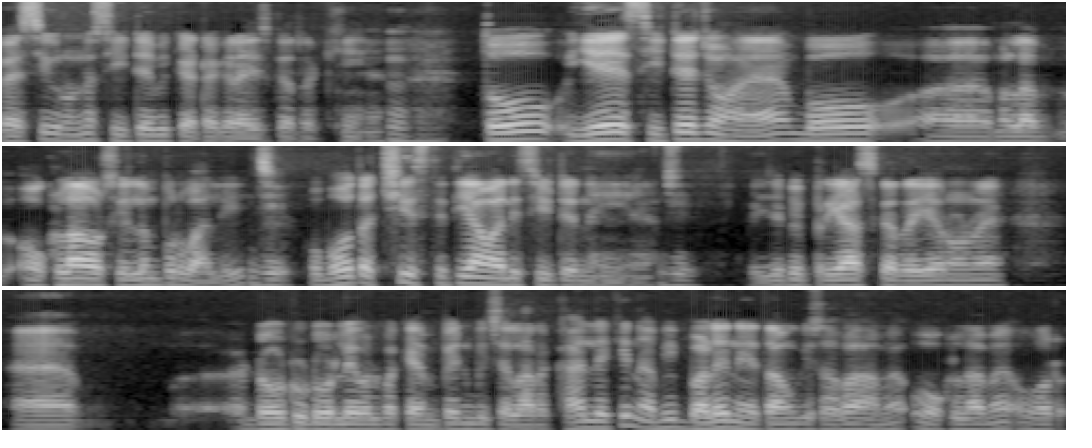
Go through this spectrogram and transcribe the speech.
वैसे ही उन्होंने सीटें भी कैटेगराइज कर रखी हैं। हम्म, तो ये सीटें जो हैं वो मतलब ओखला और सीलमपुर वाली वो बहुत अच्छी स्थितियाँ वाली सीटें नहीं हैं। बीजेपी प्रयास कर रही है उन्होंने डोर टू डोर लेवल पर कैंपेन भी चला रखा है लेकिन अभी बड़े नेताओं की सभा हमें ओखला में और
